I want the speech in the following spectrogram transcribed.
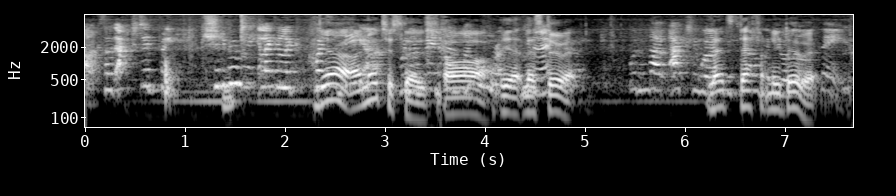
What about? Because I actually did pretty. Should we make like a like a Yeah, I noticed those. it be kind of Oh, like- yeah, let's know? do it. Wouldn't that actually work? Let's as well with definitely do it.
